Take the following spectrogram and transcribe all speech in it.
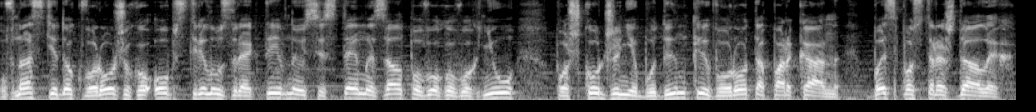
внаслідок ворожого обстрілу з реактивної системи залпового вогню пошкоджені будинки, ворота, паркан без постраждалих.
